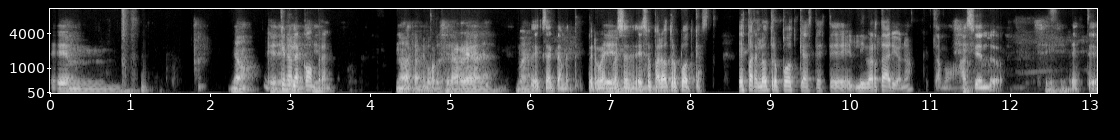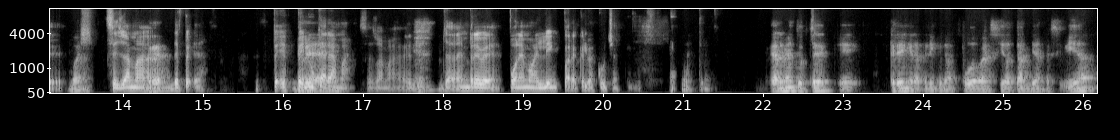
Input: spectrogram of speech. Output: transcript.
em, no. ¿qué les que no la decir? compran. No, Bueno, tampoco se la regalan. Bueno, Exactamente. Pero bueno, eso, Em. eso es para otro podcast. Es para el otro podcast este, libertario, ¿no? Que estamos Sí. haciendo. sí, sí. Este, Bueno, se llama Re- de pe- pe- Pelucarama. Se llama. El- ya en breve ponemos el link para que lo escuchen. Este, ¿realmente ustedes eh, creen que la película pudo haber sido tan bien recibida?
